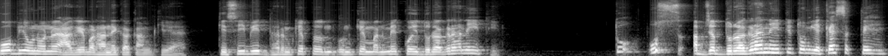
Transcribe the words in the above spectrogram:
को भी उन्होंने आगे बढ़ाने का काम किया है। किसी भी धर्म के उनके मन में कोई दुराग्रह नहीं थी। तो उस, अब जब दुराग्रह नहीं थी तो हम ये कह सकते हैं।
